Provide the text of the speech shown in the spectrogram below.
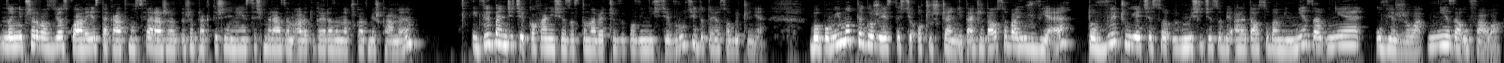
no nie przerwa w związku, ale jest taka atmosfera, że, że praktycznie nie jesteśmy razem, ale tutaj razem na przykład mieszkamy. I wy będziecie, kochani, się zastanawiać, czy wy powinniście wrócić do tej osoby, czy nie. Bo pomimo tego, że jesteście oczyszczeni, tak, że ta osoba już wie, to wy czujecie, so, myślicie sobie, ale ta osoba mi nie, za, nie uwierzyła, nie zaufała,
